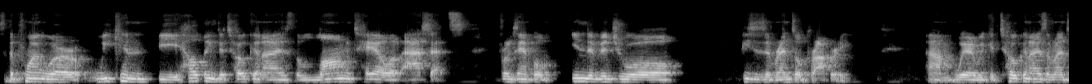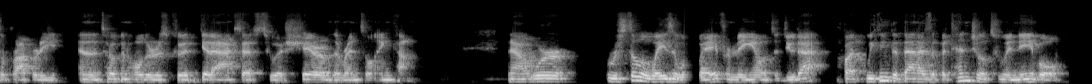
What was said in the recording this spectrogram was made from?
to the point where we can be helping to tokenize the long tail of assets. For example, individual pieces of rental property um, where we could tokenize the rental property and the token holders could get access to a share of the rental income. Now, we're, we're still a ways away from being able to do that, but we think that that has the potential to enable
